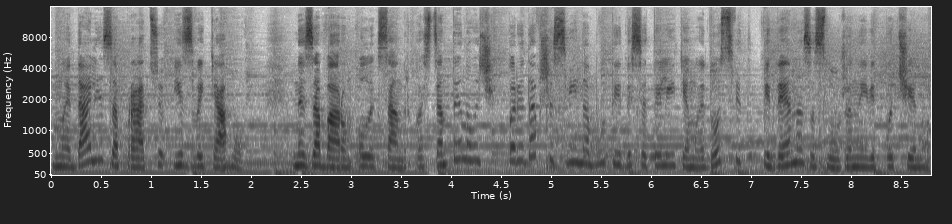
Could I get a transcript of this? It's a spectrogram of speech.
медалі за працю із витягу. Незабаром Олександр Костянтинович, передавши свій набутий десятиліттями досвід, піде на заслужений відпочинок.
